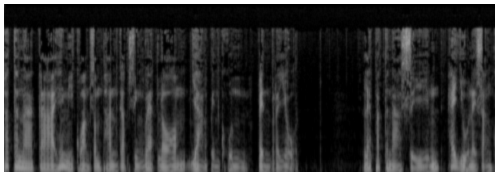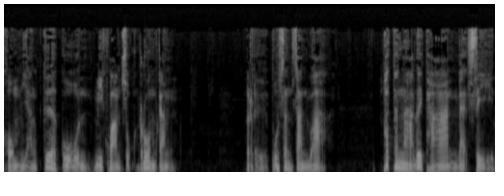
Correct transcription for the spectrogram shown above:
พัฒนากายให้มีความสัมพันธ์กับสิ่งแวดล้อมอย่างเป็นคุณเป็นประโยชน์ และพัฒนาศีลให้อยู่ในสังคมอย่างเกื้อกูลมีความสุขร่วมกัน หรือผู้สั้นๆว่า พัฒนาด้วยทานและศีล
